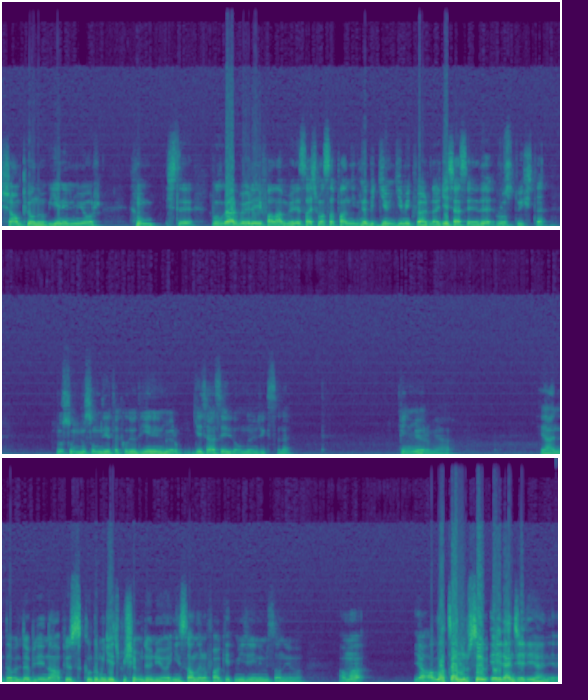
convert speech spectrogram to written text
şampiyonu yenilmiyor. işte Bulgar böreği falan böyle saçma sapan yine bir gim gimmick verdiler. Geçen sene de Rus'tu işte. Rusum musum diye takılıyordu. Yenilmiyorum. Geçen sene ondan önceki sene. Bilmiyorum ya. Yani WWE ne yapıyor? Sıkıldı mı? Geçmişe mi dönüyor? İnsanların fark etmeyeceğini mi sanıyor? Ama ya Allah'tan Rusev eğlenceli yani.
